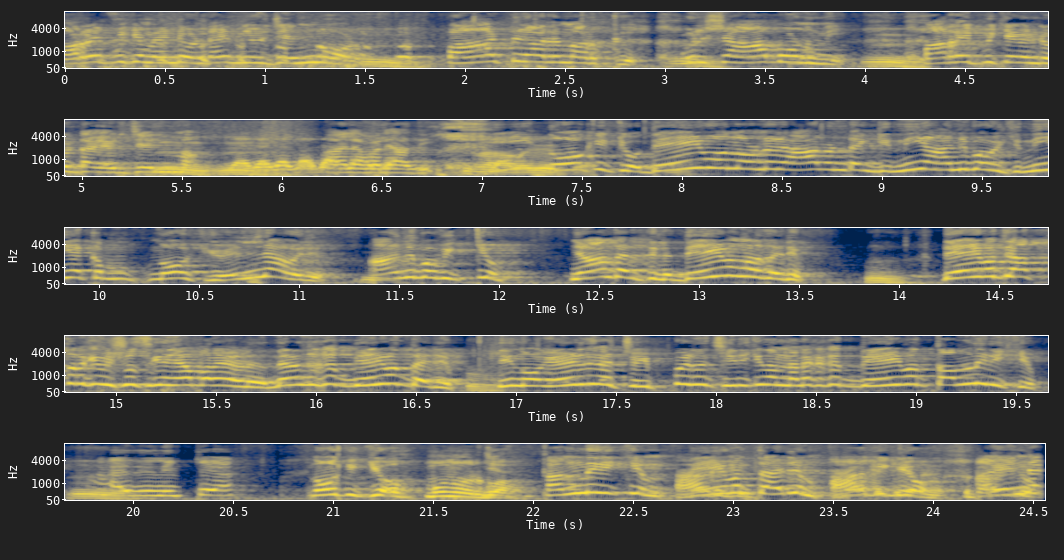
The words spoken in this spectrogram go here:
പറയിപ്പിക്കാൻ വേണ്ടി ഉണ്ടായ നീ ഒരു ജന്മമാണ്. പാട്ടുകാരന്മാർക്ക് ഒരു ശാപമാണ് നീ. പറയിപ്പിക്കാൻ വേണ്ടി ഉണ്ടായ ഒരു ജന്മം. അലവലാതി നീ നോക്കിക്കോ ദൈവം എന്നുള്ള ഒരാളുണ്ടെങ്കിൽ നീ അനുഭവിക്കും. നീയൊക്കെ നോക്കിയോ എല്ലാവരും അനുഭവിക്കും. ഞാൻ തരത്തില്ല ദൈവങ്ങൾ തരും. ദൈവത്തെ അത്രയ്ക്ക് വിശ്വസിക്കാൻ ഞാൻ പറയാണ് നിനക്കൊക്കെ ദൈവം തരും. നീ നോ- എഴുതി വെച്ചോ. ഇപ്പൊ ചിരിക്കുന്ന നിനക്കൊക്കെ ദൈവം തന്നിരിക്കും. അതെനിക്ക് നോക്കിക്കോ. മുന്നൂറ് രൂപ. തന്നിരിക്കും. ദൈവം തരും. നോക്കിക്കോ. എന്റെ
